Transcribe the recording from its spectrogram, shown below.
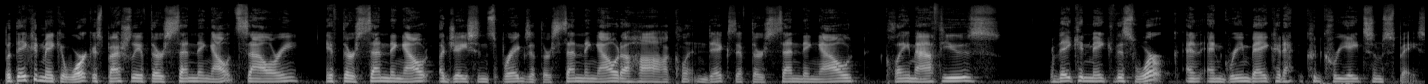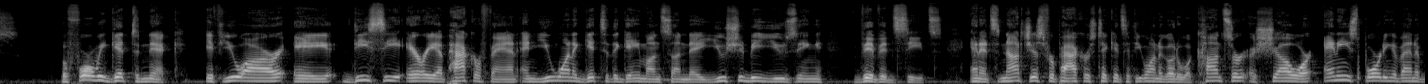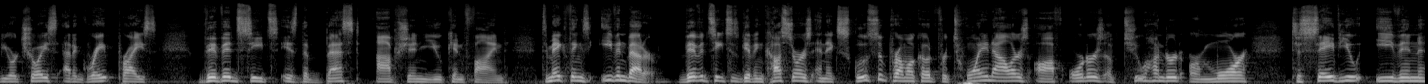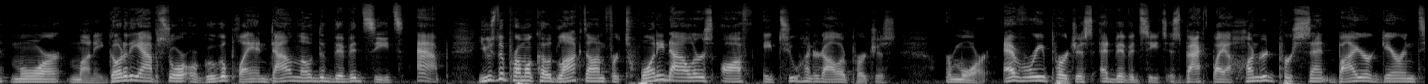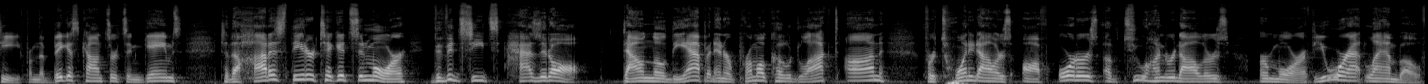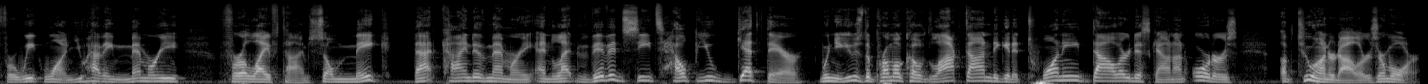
But they could make it work, especially if they're sending out salary, if they're sending out a Jason Spriggs, if they're sending out a Ha Clinton Dix, if they're sending out Clay Matthews, they can make this work and, and Green Bay could could create some space. Before we get to Nick, if you are a DC area Packer fan and you want to get to the game on Sunday, you should be using Vivid Seats. And it's not just for Packers tickets. If you want to go to a concert, a show, or any sporting event of your choice at a great price, Vivid Seats is the best option you can find. To make things even better, Vivid Seats is giving customers an exclusive promo code for $20 off orders of 200 or more to save you even more money. Go to the App Store or Google Play and download the Vivid Seats app. Use the promo code LOCKED ON for $20 off a $200 purchase or more. Every purchase at Vivid Seats is backed by a 100% buyer guarantee. From the biggest concerts and games to the hottest theater tickets and more, Vivid Seats has it all. Download the app and enter promo code LOCKED ON for $20 off orders of $200 or more. If you were at Lambeau for week one, you have a memory for a lifetime. So make that kind of memory and let Vivid Seats help you get there when you use the promo code Locked On to get a $20 discount on orders of $200 or more.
